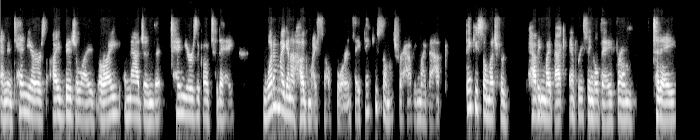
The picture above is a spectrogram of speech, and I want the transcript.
and in 10 years I visualize or I imagine that 10 years ago today, what am I going to hug myself for and say, thank you so much for having my back. Thank you so much for having my back every single day from today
